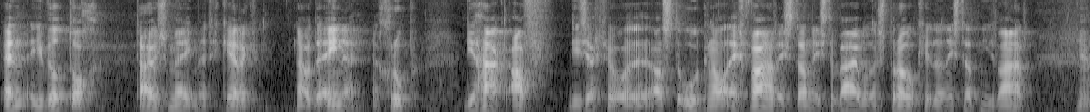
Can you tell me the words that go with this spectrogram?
En je wilt toch thuis mee met de kerk. Nou, de ene groep die haakt af. Die zegt, joh, eh, als de oerknal echt waar is, dan is de Bijbel een sprookje, dan is dat niet waar. Ja.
